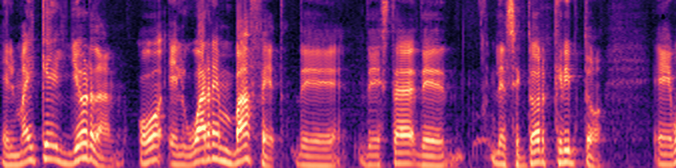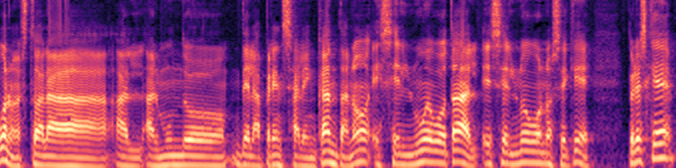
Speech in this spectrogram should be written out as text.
el Michael Jordan o el Warren Buffett de, esta, del sector cripto. Eh, bueno, esto al, al, mundo de la prensa le encanta, ¿no? Es el nuevo tal, es el nuevo no sé qué. Pero es que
